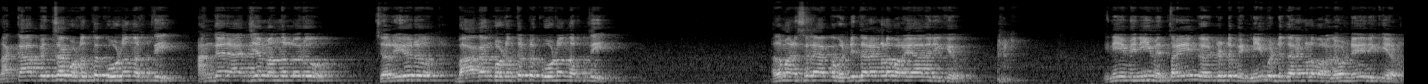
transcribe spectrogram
നക്കാപ്പിച്ച കൊടുത്ത് കൂടെ നിർത്തി. അംഗരാജ്യം എന്നുള്ളൊരു ചെറിയൊരു ഭാഗം കൊടുത്തിട്ട് കൂടെ നിർത്തി. അത് മനസ്സിലാക്കുക. വിട്ടിത്തരങ്ങൾ പറയാതിരിക്കൂ. ഇനിയും ഇനിയും ഇത്രയും കേട്ടിട്ട് പിന്നെയും വിഡ്ഢിത്തരങ്ങൾ പറഞ്ഞുകൊണ്ടേയിരിക്കുകയാണ്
